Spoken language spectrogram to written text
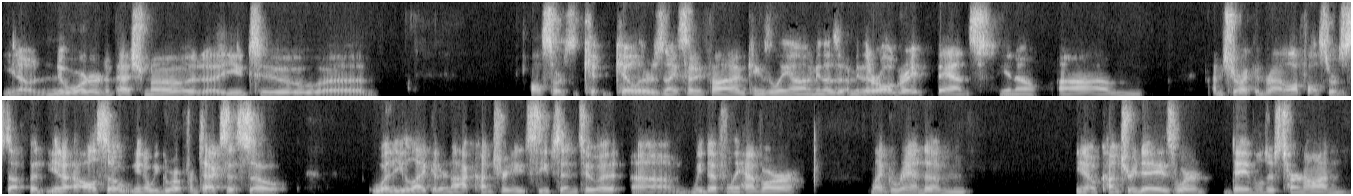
you know, New Order, Depeche Mode, uh, U2, uh, all sorts of ki- Killers, 1975, Kings of Leon. I mean, those. I mean, they're all great bands. You know, um, I'm sure I could rattle off all sorts of stuff. But you know, also, you know, we grew up from Texas, so whether you like it or not, country seeps into it. Um, we definitely have our like random, you know, country days where Dave will just turn on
